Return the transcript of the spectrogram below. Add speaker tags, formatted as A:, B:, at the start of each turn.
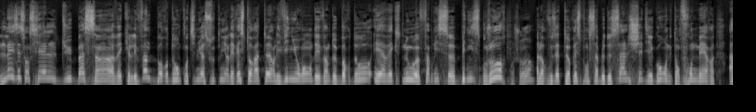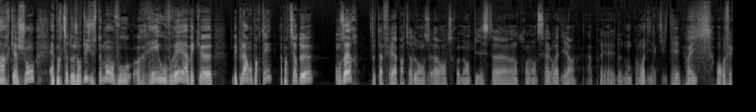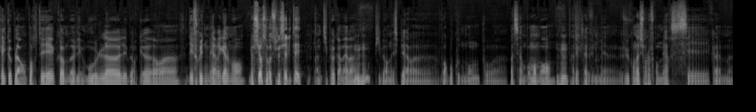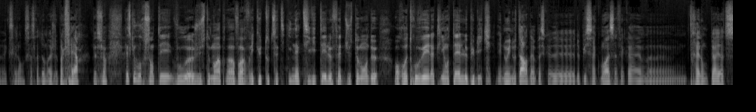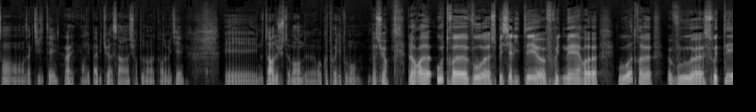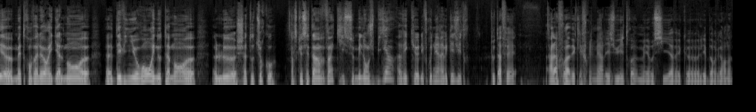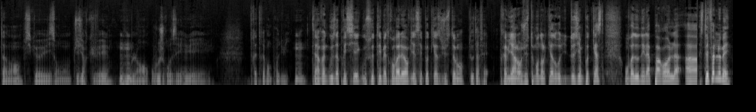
A: Les essentiels du bassin avec les vins de Bordeaux. On continue à soutenir les restaurateurs, les vignerons des vins de Bordeaux. Et avec nous, euh, Fabrice Bénis. Bonjour.
B: Bonjour.
A: Alors, vous êtes responsable de salle chez Diego. On est en front de mer à Arcachon. Et à partir d'aujourd'hui, justement, vous réouvrez avec euh, des plats à emporter à partir de 11h
B: Tout à fait. À partir de 11h, on se remet en piste, on se remet en selle, on va dire, après de nombreux mois d'inactivité.
A: Oui.
B: On refait quelques plats à emporter, comme les moules, les burgers, des fruits de mer également,
A: Bien sûr, c'est votre spécialité.
B: un petit peu quand même.
A: Mhm.
B: Puis ben, on espère euh, voir beaucoup de monde pour euh, passer un bon moment.
A: Mhm.
B: Avec la vue, de mer, vue qu'on a sur le front de mer, c'est quand même euh, excellent. Ça serait dommage de ne pas le faire.
A: Bien sûr. Qu'est-ce que vous ressentez, vous, justement, après avoir vécu toute cette inactivité, le fait justement de retrouver la clientèle, le public
B: Et nous, il nous tarde, hein, parce que euh, depuis cinq mois, ça fait quand même euh, une très longue période sans activité. On n'est pas habitué à ça, hein, surtout dans notre corps de métier. Et il nous tarde justement de recôtoyer tout le monde.
A: Bien sûr. Alors, euh, outre euh, vos spécialités euh, fruits de mer ou autres, vous souhaitez mettre en valeur également des vignerons et notamment le château Turcot. Parce que c'est un vin qui se mélange bien avec euh, les fruits de mer et avec les huîtres.
B: Tout à fait. À la fois avec les fruits de mer, les huîtres, mais aussi avec euh, les burgers notamment, puisqu'ils ont plusieurs cuvées,
A: Mhm.
B: blanc, rouge, rosé, et très très bons produits.
A: Mhm. C'est un vin que vous appréciez et que vous souhaitez mettre en valeur via ces podcasts justement.
B: Tout à fait.
A: Très bien. Alors justement, dans le cadre du deuxième podcast, on va donner la parole à Stéphane Lemay.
